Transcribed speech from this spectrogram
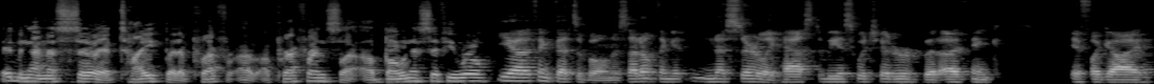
maybe not necessarily a type, but a prefer a preference, a bonus, if you will. Yeah, I think that's a bonus. I don't think it necessarily has to be a switch hitter, but I think if a guy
